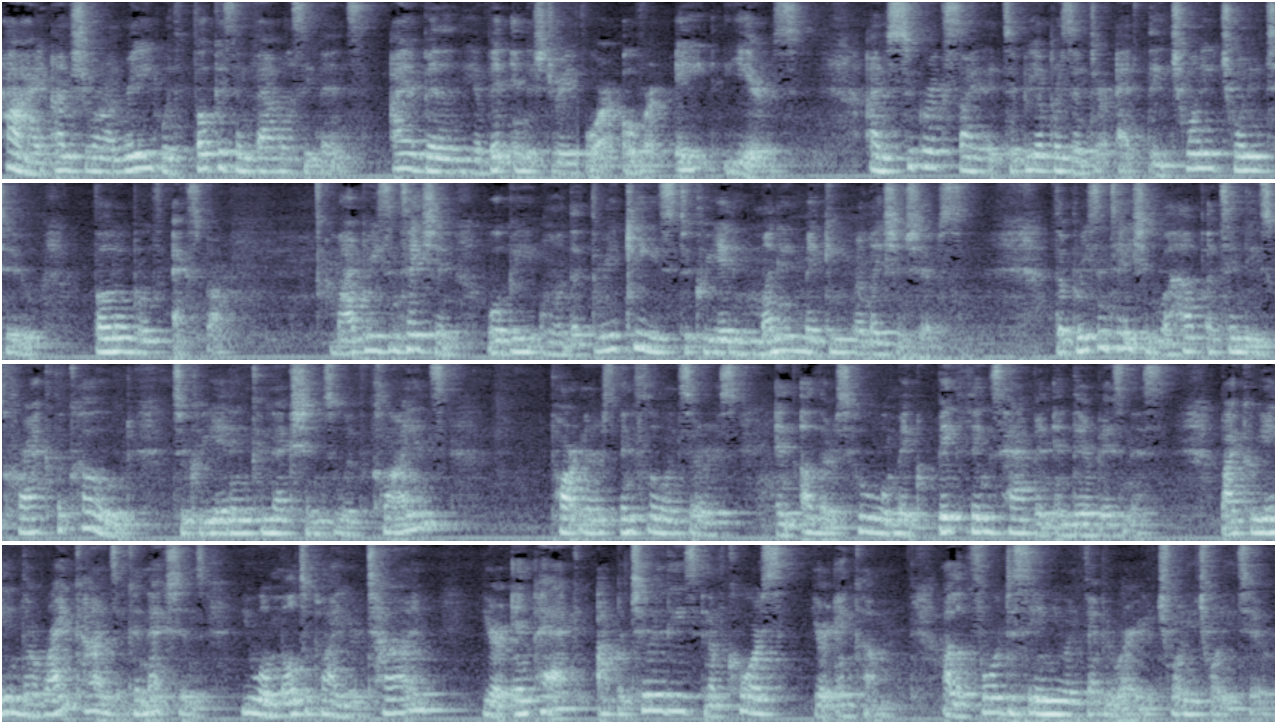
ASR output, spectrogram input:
Hi, I'm Sharon Reed with Focus and Fabulous Events. I have been in the event industry for over eight years. I'm super excited to be a presenter at the 2022 Photo Booth Expo. My presentation will be on the three keys to creating money-making relationships. The presentation will help attendees crack the code to creating connections with clients, partners, influencers, and others who will make big things happen in their business. By creating the right kinds of connections, you will multiply your time, your impact, opportunities, and of course, your income. I look forward to seeing you in February 2022.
